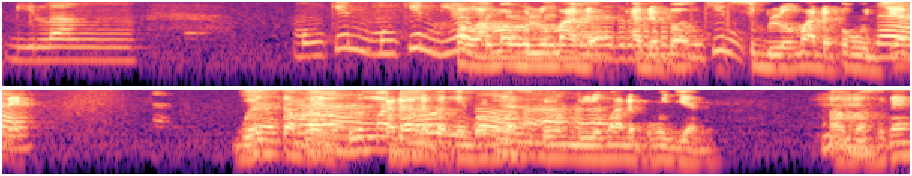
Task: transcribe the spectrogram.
bilang mungkin mungkin dia selama belum ada ada mungkin sebelum ada pengujian Nah. ya gue Ya, sampai sebelum kadang ada dapat gitu. informasi sebelum belum ada pengujian Uh, Hmm. maksudnya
